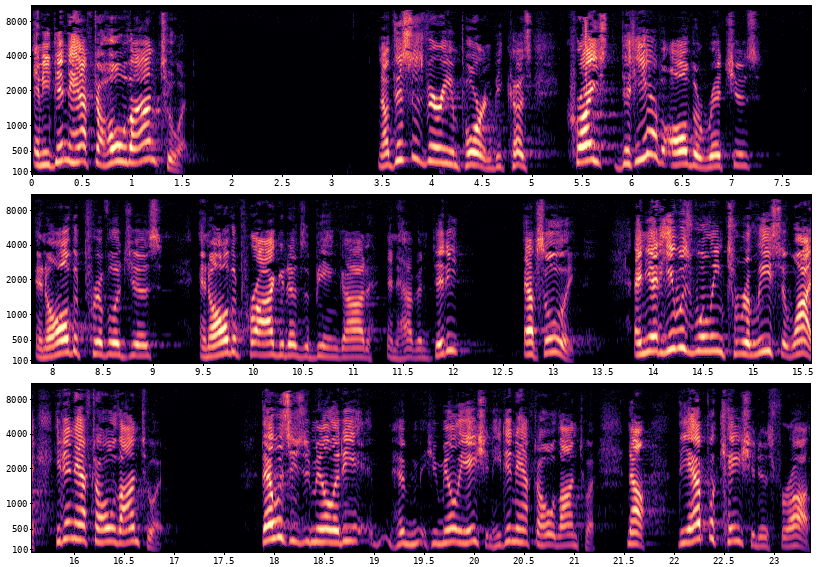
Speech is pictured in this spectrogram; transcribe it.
and he didn't have to hold on to it. Now, this is very important because Christ, did he have all the riches and all the privileges and all the prerogatives of being God in heaven? Did he? Absolutely. And yet he was willing to release it. Why? He didn't have to hold on to it. That was his humility, humiliation. He didn't have to hold on to it. Now, the application is for us.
